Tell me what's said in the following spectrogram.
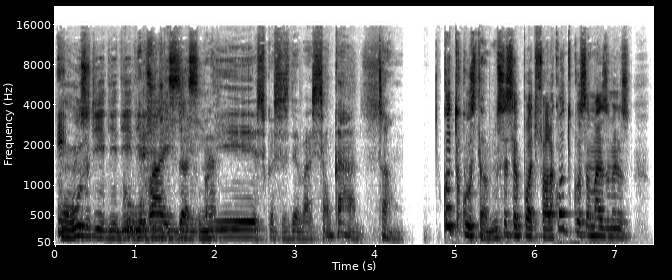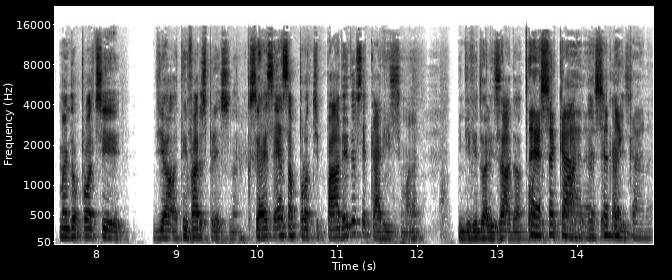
Com o uso de, de, de Com devices de- assim, né? Isso, com esses devices são caros. São. Quanto custa? Não sei se você pode falar. Quanto custa mais ou menos uma endoprótese de, ó, tem vários preços, né? Porque essa, essa protipada aí deve ser caríssima, né? Individualizada. a Essa é cara, deve essa ser é bem caríssima.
